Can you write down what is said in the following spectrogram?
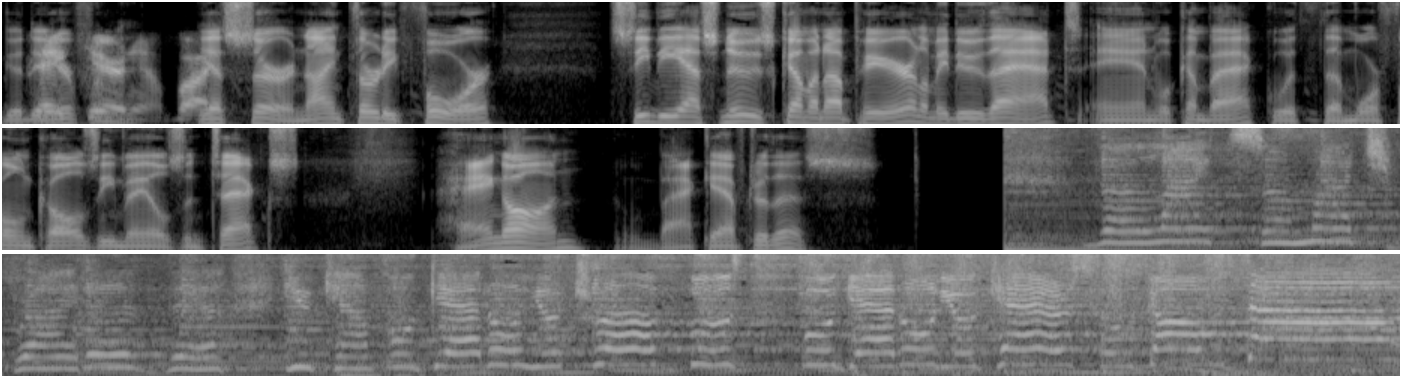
Good to Take hear from care you. Now. Bye. Yes, sir. Nine thirty-four. CBS News coming up here. Let me do that, and we'll come back with uh, more phone calls, emails, and texts. Hang on. Back after this. The lights are much brighter there. You can't forget all your troubles, forget all your cares. So go downtown.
